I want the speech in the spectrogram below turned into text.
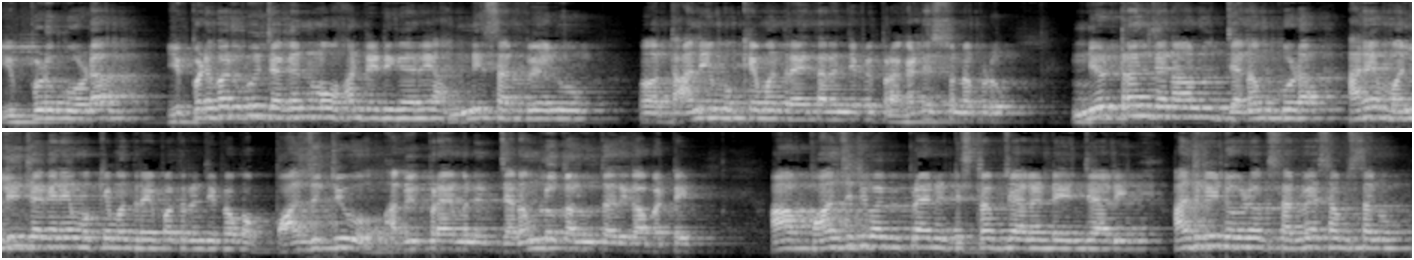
ఇప్పుడు కూడా ఇప్పటి వరకు జగన్మోహన్ రెడ్డి గారి అన్ని సర్వేలు తానే ముఖ్యమంత్రి అవుతారని చెప్పి ప్రకటిస్తున్నప్పుడు న్యూట్రల్ జనాలు జనం కూడా అరే మళ్ళీ జగనే ముఖ్యమంత్రి అయిపోతారని చెప్పి ఒక పాజిటివ్ అభిప్రాయం అనేది జనంలో కలుగుతుంది కాబట్టి ఆ పాజిటివ్ అభిప్రాయాన్ని డిస్టర్బ్ చేయాలంటే ఏం చేయాలి? అది ఇటు కూడా ఒక సర్వే సంస్థను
